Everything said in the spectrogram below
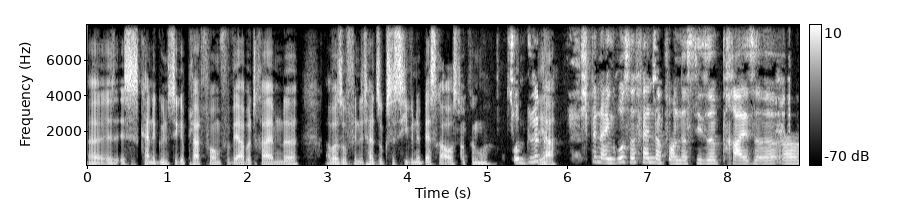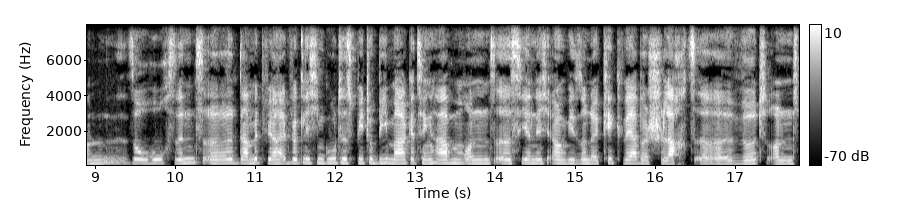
äh, es ist keine günstige Plattform für Werbetreibende, aber so findet halt sukzessive eine bessere Ausnutzung. Zum Glück. Ja. Ich bin ein großer Fan davon, dass diese Preise ähm, so hoch sind, äh, damit wir halt wirklich ein gutes B2B-Marketing haben und es hier nicht irgendwie so eine Kick-Werbeschlacht äh, wird und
